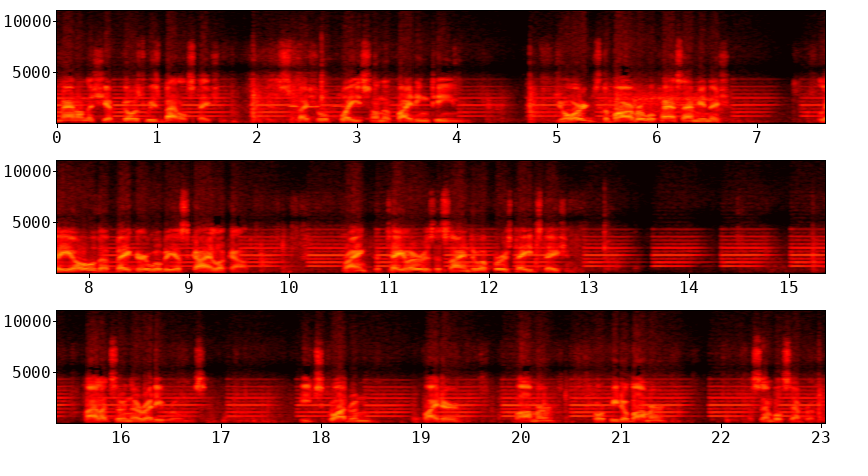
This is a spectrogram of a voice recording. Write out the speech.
Man on the ship goes to his battle station, his special place on the fighting team. George, the barber, will pass ammunition. Leo, the baker, will be a sky lookout. Frank, the tailor, is assigned to a first aid station. Pilots are in their ready rooms. Each squadron, fighter, bomber, torpedo bomber, assemble separately.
